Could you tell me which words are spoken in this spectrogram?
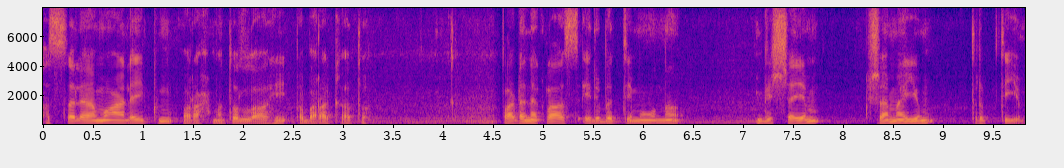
അസ്സലാമു അലൈക്കും വറഹ്മത്തുള്ളാഹി വബറകാതുഹു. പഠന ക്ലാസ് ഇരുപത്തി മൂന്ന് വിഷയം ക്ഷമയും തൃപ്തിയും.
